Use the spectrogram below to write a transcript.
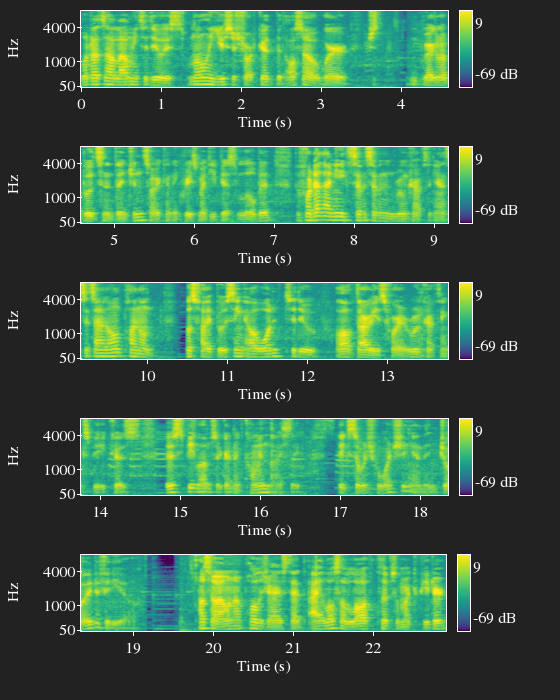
what does that allow me to do is not only use the shortcut, but also wear just regular boots in the dungeon so I can increase my DPS a little bit. Before that, I need 77 runecraft again. Since I don't plan on plus 5 boosting, I want to do a lot of diaries for runecrafting speed because those speed lamps are gonna come in nicely. Thanks so much for watching and enjoy the video. Also, I want to apologize that I lost a lot of clips on my computer,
